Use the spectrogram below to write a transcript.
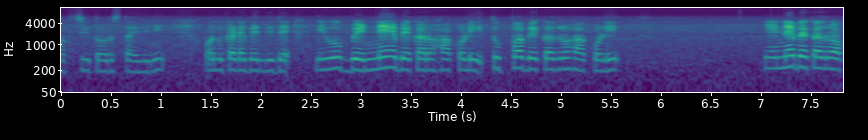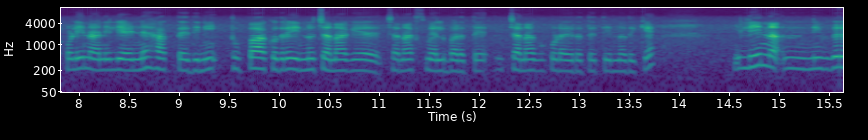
ಮಗ್ಸಿ ತೋರಿಸ್ತಾ ಇದ್ದೀನಿ. ಒಂದು ಕಡೆ ಬೆಂದಿದೆ. ನೀವು ಬೆಣ್ಣೆ ಬೇಕಾದ್ರೂ ಹಾಕ್ಕೊಳ್ಳಿ ತುಪ್ಪ ಬೇಕಾದರೂ ಹಾಕ್ಕೊಳ್ಳಿ ಎಣ್ಣೆ ಬೇಕಾದರೂ ಹಾಕ್ಕೊಳ್ಳಿ ನಾನಿಲ್ಲಿ ಎಣ್ಣೆ ಹಾಕ್ತಾಯಿದ್ದೀನಿ ತುಪ್ಪ ಹಾಕಿದ್ರೆ ಇನ್ನೂ ಚೆನ್ನಾಗೇ, ಚೆನ್ನಾಗಿ ಸ್ಮೆಲ್ ಬರುತ್ತೆ. ಚೆನ್ನಾಗೂ ಕೂಡ ಇರುತ್ತೆ ತಿನ್ನೋದಕ್ಕೆ. ಇಲ್ಲಿ ನ ನಿಮ್ಗೆ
